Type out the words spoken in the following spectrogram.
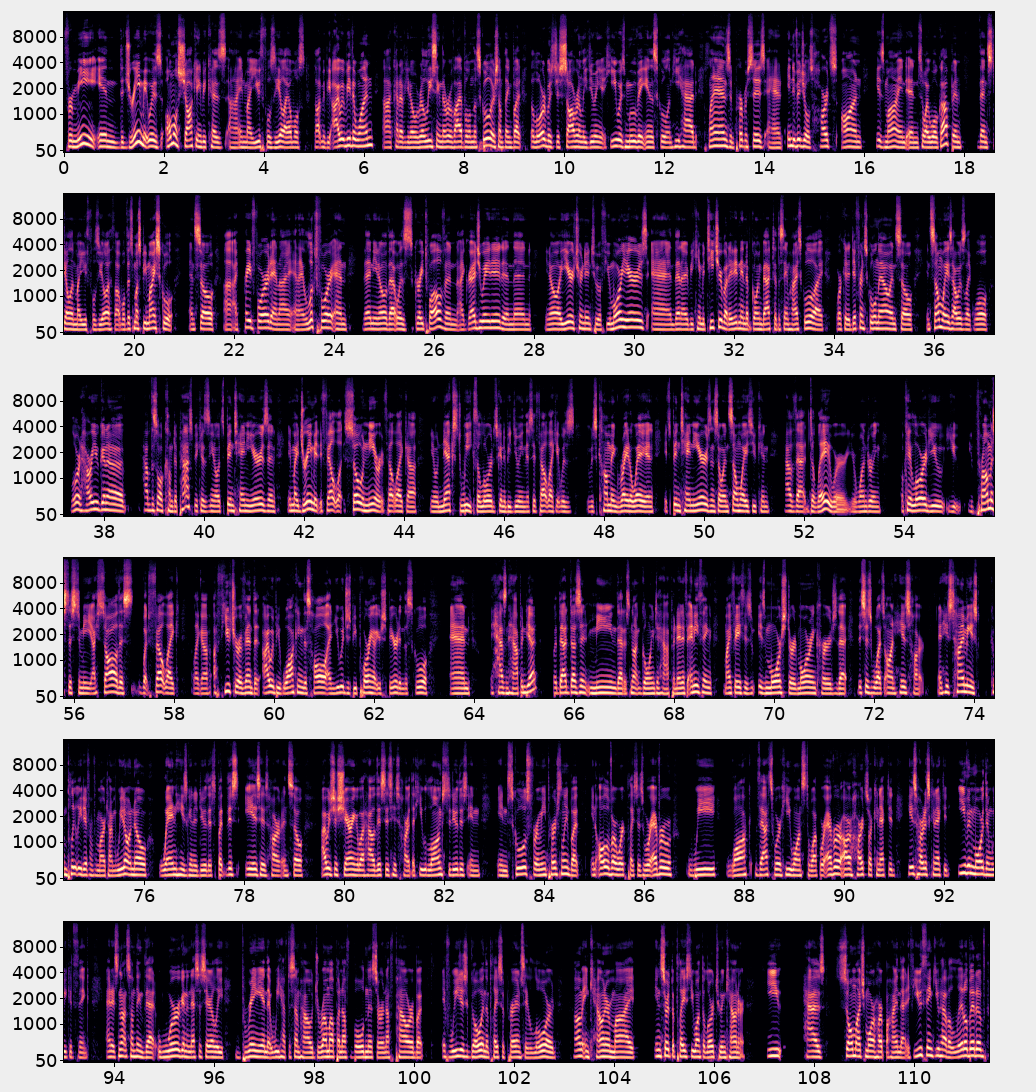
for me in the dream, it was almost shocking because uh, in my youthful zeal, I almost thought maybe I would be the one uh, kind of, you know, releasing the revival in the school or something. But the Lord was just sovereignly doing it. He was moving in the school and He had plans and purposes and individuals' hearts on His mind. And so I woke up and then still in my youthful zeal, I thought, well, this must be my school. And so uh, I prayed for it and I and I looked for it and then you know that was grade 12 and i graduated and then you know a year turned into a few more years and then i became a teacher but i didn't end up going back to the same high school. I work at a different school now and so in some ways i was like well lord how are you going to have this all come to pass? Because you know it's been 10 years and in my dream it, felt like so near. It felt like uh you know next week the lord's going to be doing this. It felt like it was it was coming right away and it's been 10 years and so in some ways you can have that delay where you're wondering okay lord you you you promised this to me. I saw this what felt like like a, a future event that i would be walking this hall and you would just be pouring out your spirit in the school. And it hasn't happened yet but that doesn't mean that it's not going to happen. And if anything my faith is is more stirred more encouraged that this is what's on his heart. And his timing is completely different from our time. We don't know when he's going to do this but this is his heart. And so I was just sharing about how this is his heart that he longs to do this in in schools for me personally, but in all of our workplaces, wherever we walk, that's where he wants to walk. Wherever our hearts are connected, his heart is connected even more than we could think. And it's not something that we're going to necessarily bring in that we have to somehow drum up enough boldness or enough power, but if we just go in the place of prayer and say, "Lord, come encounter my insert the place you want the Lord to encounter." He has so much more heart behind that. If you think you have a little bit of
